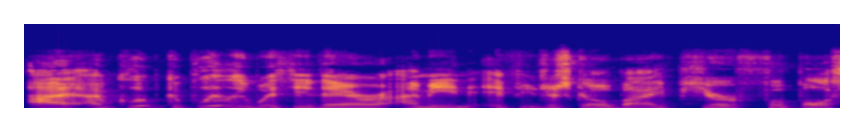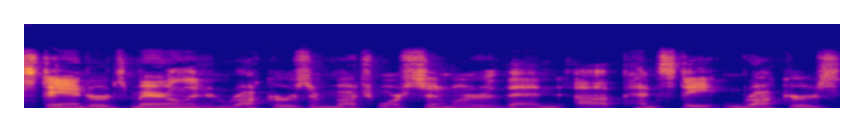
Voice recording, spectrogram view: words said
I, I'm cl- completely with you there. I mean, if you just go by pure football standards, Maryland and Rutgers are much more similar than uh, Penn State and Rutgers.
